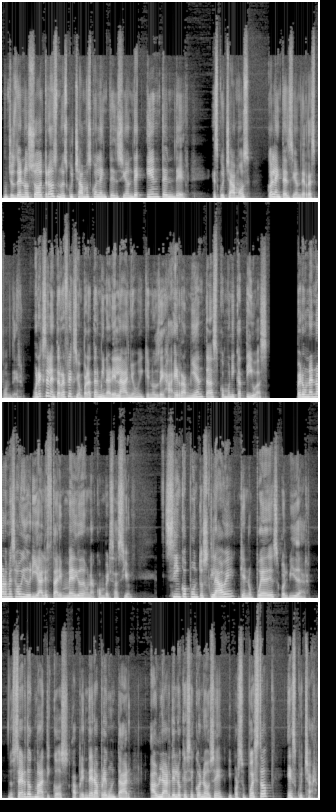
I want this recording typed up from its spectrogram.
Muchos de nosotros no escuchamos con la intención de entender, escuchamos con la intención de responder. Una excelente reflexión para terminar el año y que nos deja herramientas comunicativas, pero una enorme sabiduría al estar en medio de una conversación. Cinco puntos clave que no puedes olvidar. No ser dogmáticos, aprender a preguntar, hablar de lo que se conoce y, por supuesto, escuchar.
